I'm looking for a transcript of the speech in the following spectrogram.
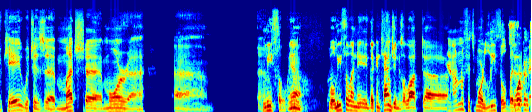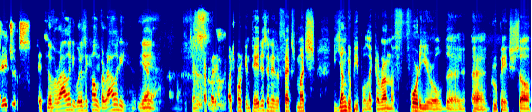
UK, which is uh, much uh, more uh, um, uh, Lethal, yeah. Well, lethal and uh, the contagion is a lot. Uh, I don't know if it's more lethal, It's but more it- contagious. it's the virality, what is it called? Virality? Yeah, Yeah. yeah. I don't know what the term but it's much more contagious, and it affects much younger people, like around the forty-year-old uh, uh, group age. So.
